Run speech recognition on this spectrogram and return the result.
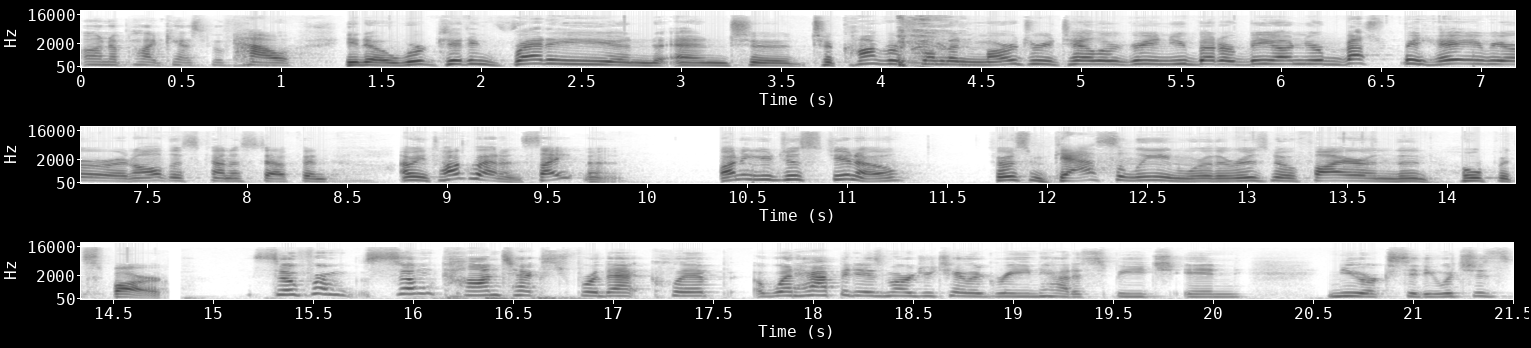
on a podcast before. How, you know, we're getting ready and, and to, to Congresswoman Marjorie Taylor Greene, you better be on your best behavior and all this kind of stuff. And I mean, talk about incitement. Why don't you just, you know, throw some gasoline where there is no fire and then hope it sparks? So, from some context for that clip, what happened is Marjorie Taylor Greene had a speech in New York City, which is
